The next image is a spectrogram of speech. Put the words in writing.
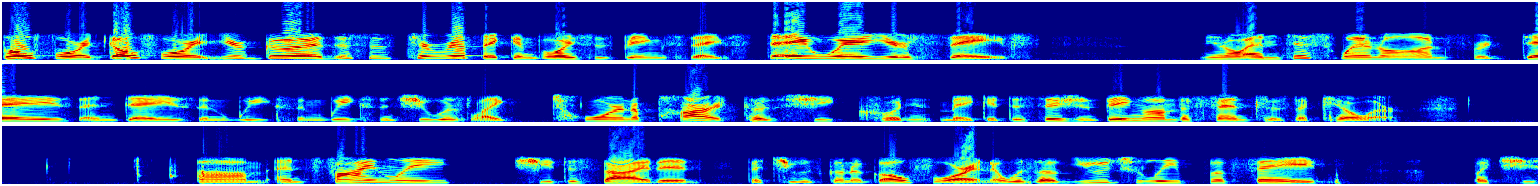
go for it go for it you're good this is terrific and voices being saying stay where you're safe. You know and this went on for days and days and weeks and weeks and she was like torn apart because she couldn't make a decision. Being on the fence is a killer. Um, and finally she decided that she was going to go for it and it was a huge leap of faith but she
